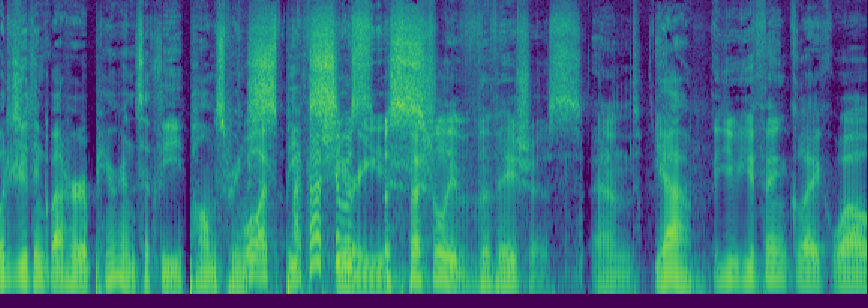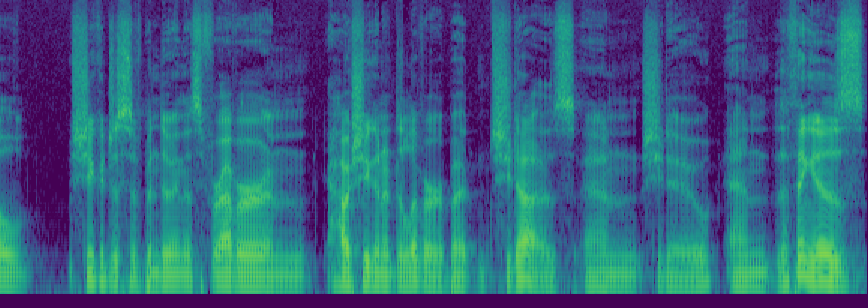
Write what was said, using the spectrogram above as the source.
What did you think about her appearance at the Palm Springs Well, I, Speak I thought series? she was especially vivacious, and yeah, you you think like, well, she could just have been doing this forever, and how is she going to deliver? But she does, and she do. And the thing is,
